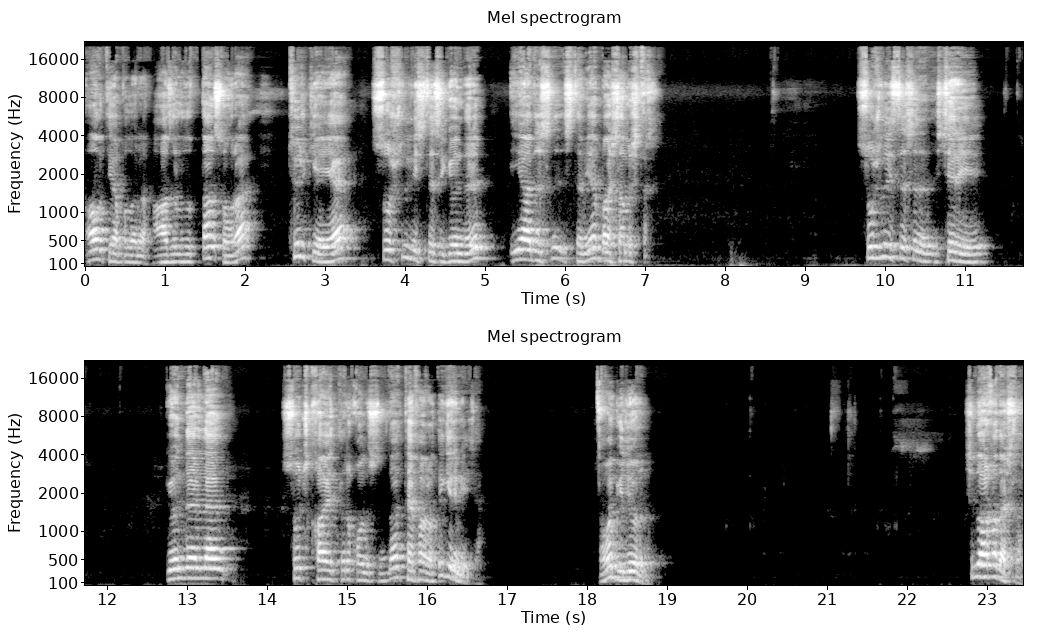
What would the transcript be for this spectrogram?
altyapıları hazırladıktan sonra Türkiye'ye suçlu listesi gönderip iadesini istemeye başlamıştır. Suçlu listesinin içeriği, gönderilen suç kayıtları konusunda teferruata girmeyeceğim. Ama biliyorum. Şimdi arkadaşlar,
